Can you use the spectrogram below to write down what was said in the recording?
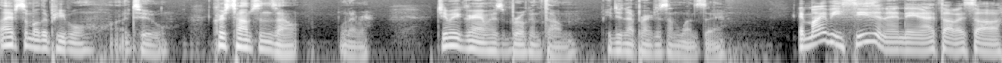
I have some other people uh, too. Chris Thompson's out. Whatever. Jimmy Graham has a broken thumb. He did not practice on Wednesday. It might be season ending. I thought I saw.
